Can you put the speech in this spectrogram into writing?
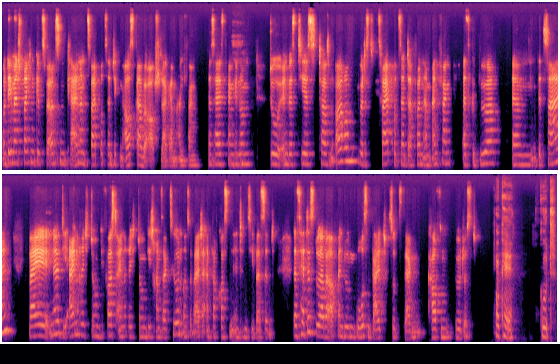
Und dementsprechend gibt es bei uns einen kleinen zweiprozentigen Ausgabeaufschlag am Anfang. Das heißt, mhm. angenommen, du investierst 1000 Euro, würdest du zwei Prozent davon am Anfang als Gebühr ähm, bezahlen, weil ne, die Einrichtung, die Forsteinrichtung, die Transaktionen und so weiter einfach kostenintensiver sind. Das hättest du aber auch, wenn du einen großen Wald sozusagen kaufen würdest. Okay, gut.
